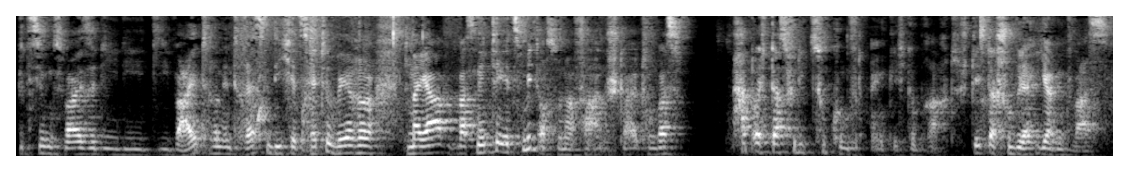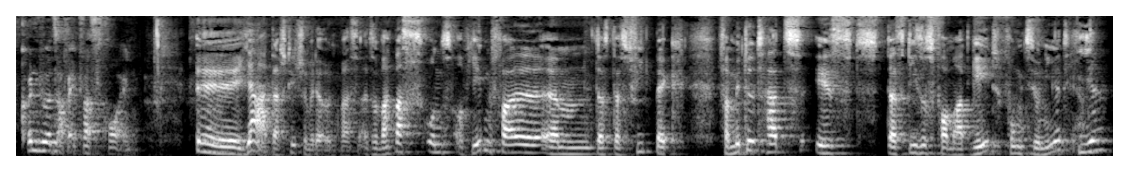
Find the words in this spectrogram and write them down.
beziehungsweise die, die, die weiteren Interessen, die ich jetzt hätte, wäre, naja, was nehmt ihr jetzt mit aus so einer Veranstaltung? Was hat euch das für die Zukunft eigentlich gebracht? Steht da schon wieder irgendwas? Können wir uns auf etwas freuen? Äh, ja, da steht schon wieder irgendwas. Also was uns auf jeden Fall ähm, das, das Feedback vermittelt hat, ist, dass dieses Format geht, funktioniert ja. hier.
